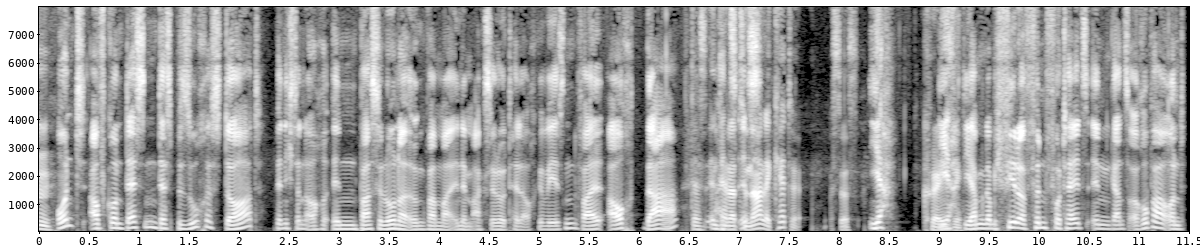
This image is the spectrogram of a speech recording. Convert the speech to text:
Mhm. Und aufgrund dessen des Besuches dort bin ich dann auch in Barcelona irgendwann mal in dem Axel Hotel auch gewesen, weil auch da Das ist internationale Kette. Ist das ja, crazy? ja, die haben, glaube ich, vier oder fünf Hotels in ganz Europa und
